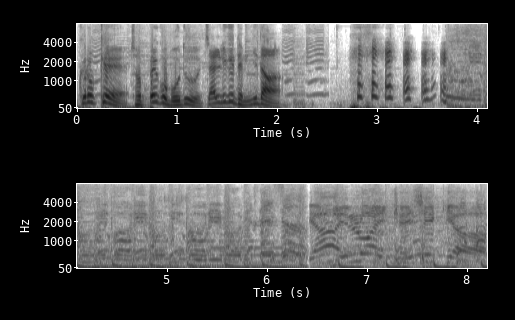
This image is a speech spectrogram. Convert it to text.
그렇게 저 빼고 모두 잘리게 됩니다. 야 일로와 이 개새끼야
